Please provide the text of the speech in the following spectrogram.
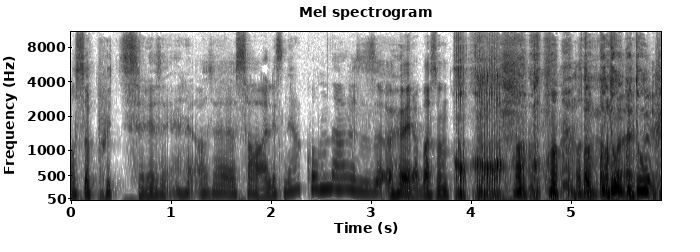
Og så plutselig så, altså, jeg sa jeg liksom 'ja, kom da', og så, så hører jeg bare sånn og dunk, dunk, dunk.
